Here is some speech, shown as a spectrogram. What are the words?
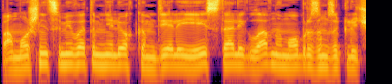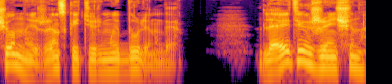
Помощницами в этом нелегком деле ей стали главным образом заключенные женской тюрьмы Дулинга. Для этих женщин,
